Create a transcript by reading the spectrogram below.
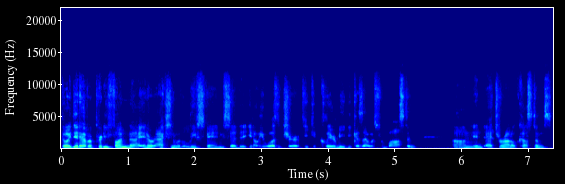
though I did have a pretty fun uh, interaction with a Leafs fan who said that you know he wasn't sure if he could clear me because I was from Boston um, mm. in, at Toronto Customs.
